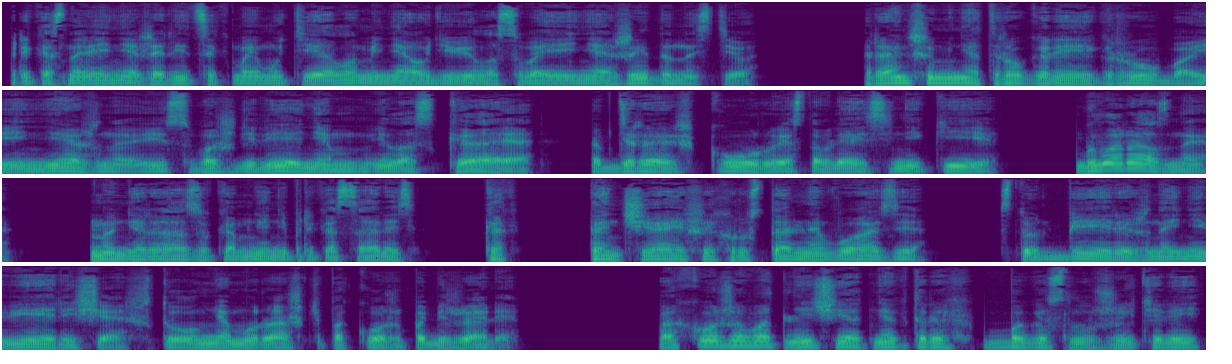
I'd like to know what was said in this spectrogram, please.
Прикосновение жрицы к моему телу меня удивило своей неожиданностью. Раньше меня трогали и грубо, и нежно, и с вожделением, и лаская, обдирая шкуру и оставляя синяки. Было разное, но ни разу ко мне не прикасались, как тончайшей хрустальной вазе, столь бережно и неверяще, что у меня мурашки по коже побежали. Похоже, в отличие от некоторых богослужителей,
